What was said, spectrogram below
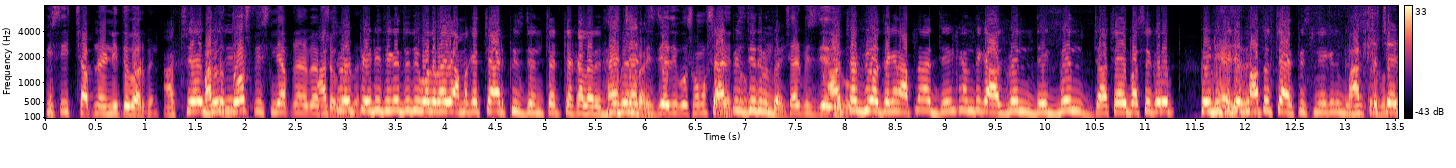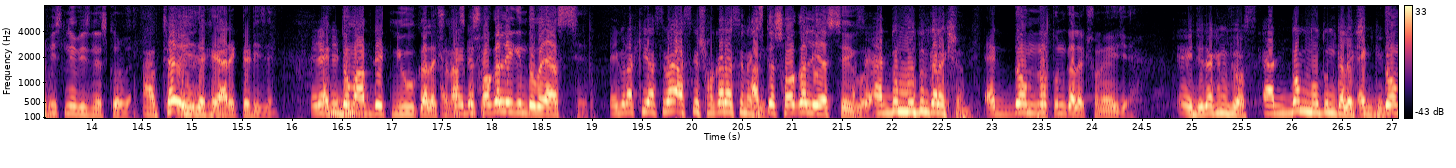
পিস ইচ্ছা আপনারা নিতে পারবেন। আচ্ছা মাত্র যদি দশ পিস নিয়ে আপনারা ব্যবসা আচ্ছা পেডি থেকে যদি বলে ভাই আমাকে চার পিস দেন চারটা কালারে হ্যাঁ দিবেন চার পিস দিয়ে দিব সমস্যা চার পিস দিয়ে দিবেন ভাই। চার পিস দিয়ে দিব। আচ্ছা ভিউয়ার্স দেখেন আপনারা যেখান থেকে আসবেন দেখবেন যাচাই বাছাই করে পেডি থেকে মাত্র চার পিস নিয়ে কিন্তু মাত্র চার পিস নিয়ে বিজনেস করবেন। আচ্ছা, এই দেখে আরেকটা ডিজাইন একদম? আপডেট নিউ কালেকশন আজকে সকালে কিন্তু ভাই আসছে। এগুলা কি আছে ভাই? আজকে সকালে নাকি? আজকে সকালে আসছে এগুলো। আচ্ছা, একদম নতুন কালেকশন একদম নতুন কালেকশন এই যে। এই যে দেখেন ভিউয়ার্স একদম নতুন কালেকশন একদম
